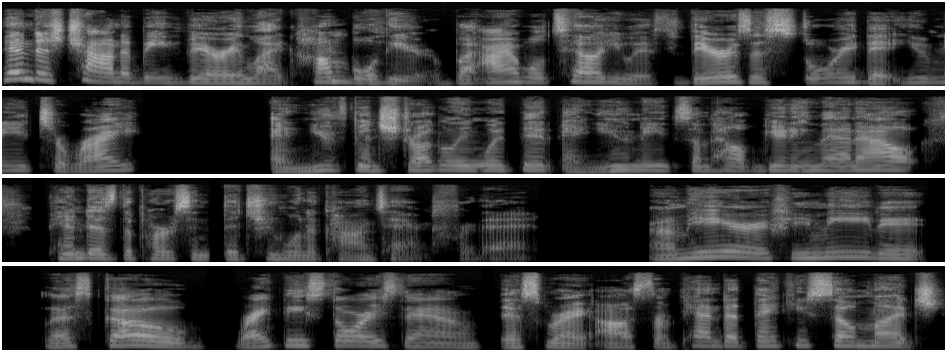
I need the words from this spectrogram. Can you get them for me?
Penda's trying to be very like humble here, but I will tell you if there is a story that you need to write and you've been struggling with it and you need some help getting that out, Penda's the person that you want to contact for that. I'm here if you need it. Let's go. Write these stories down. That's right. Awesome. Penda, thank you so much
